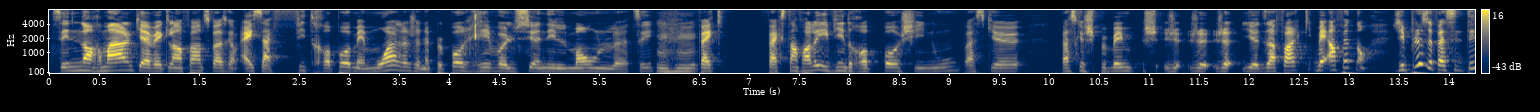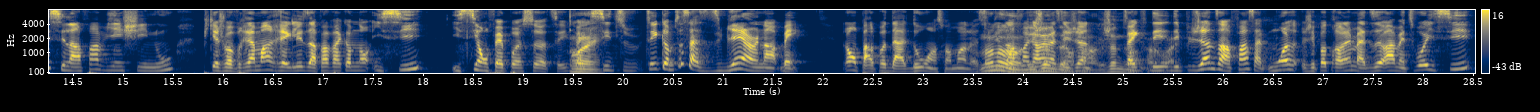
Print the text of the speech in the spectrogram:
C'est normal qu'avec l'enfant, tu fasses comme, hey, ça fitera pas, mais moi, là, je ne peux pas révolutionner le monde, là, tu sais. Mhm. Fait que, fait que cet enfant-là, il viendra pas chez nous parce que parce que je peux même je, je, je- je- il y a des affaires qui mais en fait non j'ai plus de facilité si l'enfant vient chez nous puis que je vais vraiment régler les affaires faire comme non ici ici on fait pas ça tu sais fait Ouais. que si tu tu sais comme ça ça se dit bien à un an ben là on parle pas d'ado en ce moment là c'est des non, enfants des quand même assez jeunes fait enfants, des, ouais. des plus jeunes enfants ça, moi j'ai pas de problème à dire ah mais tu vois ici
